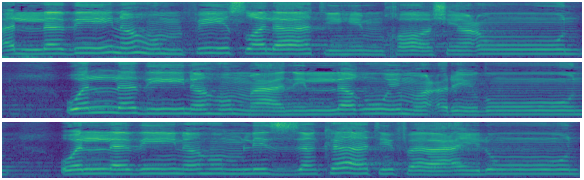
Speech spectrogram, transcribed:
الذين هم في صلاتهم خاشعون والذين هم عن اللغو معرضون والذين هم للزكاة فاعلون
